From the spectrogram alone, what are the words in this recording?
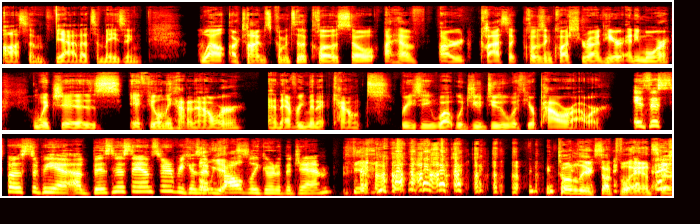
Awesome. Yeah, that's amazing. Well, our time's coming to the close. So I have our classic closing question around here anymore, which is if you only had an hour and every minute counts, Breezy, what would you do with your power hour? Is this supposed to be a, a business answer? Because Oh, I'd yes. probably go to the gym Yeah. totally acceptable answer.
